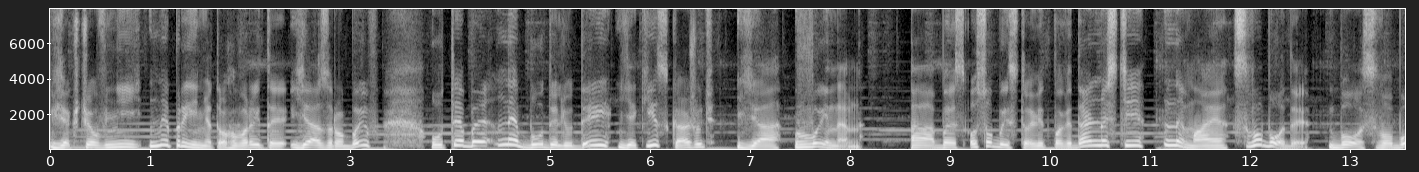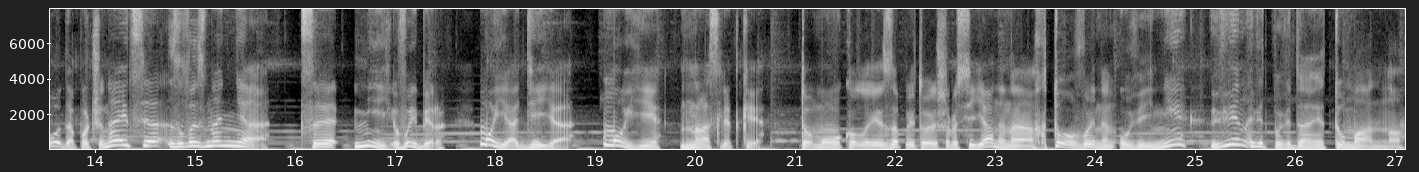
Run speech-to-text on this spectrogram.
Якщо в ній не прийнято говорити Я зробив, у тебе не буде людей, які скажуть Я винен. А без особистої відповідальності немає свободи, бо свобода починається з визнання. Це мій вибір, моя дія, мої наслідки. Тому, коли запитуєш росіянина, хто винен у війні, він відповідає туманно.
